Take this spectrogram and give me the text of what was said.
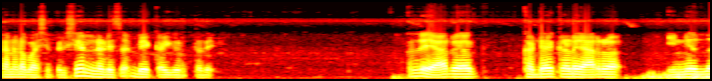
ಕನ್ನಡ ಭಾಷೆ ಪರೀಕ್ಷೆಯನ್ನು ನಡೆಸಬೇಕಾಗಿರುತ್ತದೆ. ಅಂದರೆ ಯಾರು ಕಡ್ಡಾಯ ಕನ್ನಡ ಯಾರು ಇನ್ನೆಲ್ಲ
